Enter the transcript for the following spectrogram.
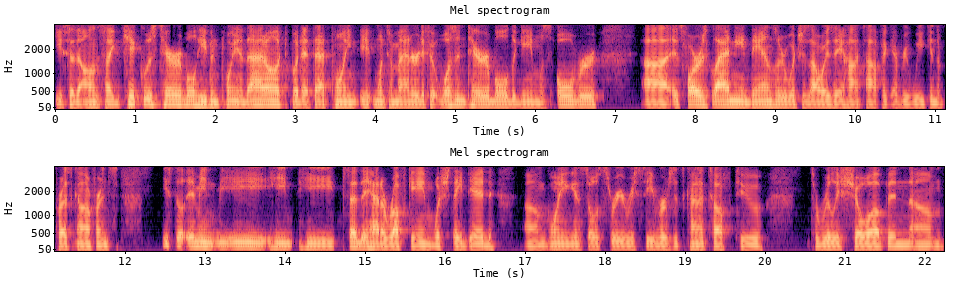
He said the onside kick was terrible. He even pointed that out, but at that point, it wouldn't have mattered if it wasn't terrible. The game was over. Uh, as far as Gladney and Dantzler, which is always a hot topic every week in the press conference, he still, I mean, he he he said they had a rough game, which they did. Um, going against those three receivers, it's kind of tough to to really show up and um,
